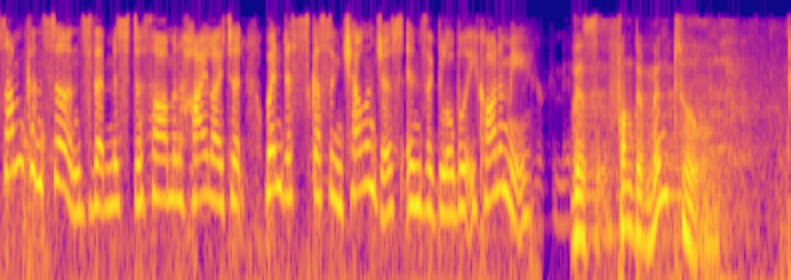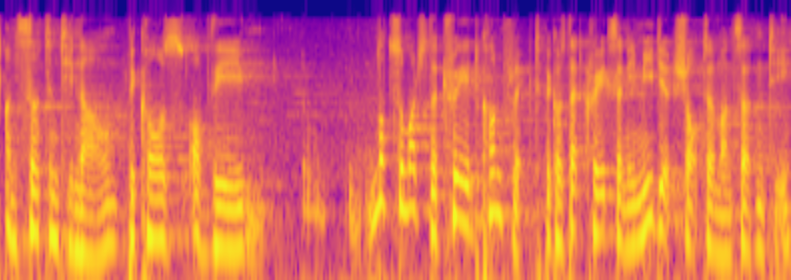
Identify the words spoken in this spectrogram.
some concerns that Mr. Tharman highlighted when discussing challenges in the global economy. There's fundamental uncertainty now because of the not so much the trade conflict, because that creates an immediate short-term uncertainty,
